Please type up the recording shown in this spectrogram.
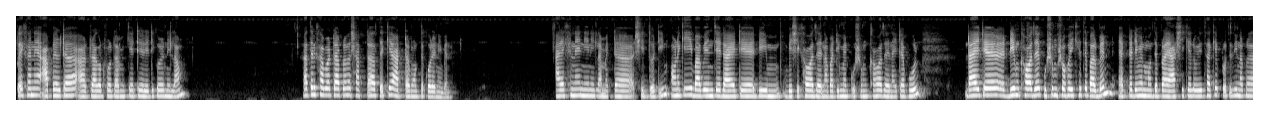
তো এখানে আপেলটা আর ড্রাগন ফলটা আমি কেটে রেডি করে নিলাম। রাতের খাবারটা আপনারা সাতটা থেকে আটটার মধ্যে করে নেবেন। আর এখানে নিয়ে নিলাম একটা সিদ্ধ ডিম। অনেকেই ভাবেন যে ডায়েটে ডিম বেশি খাওয়া যায় না বা ডিমের কুসুম খাওয়া যায় না, এটা ভুল। ডায়েটে ডিম খাওয়া যায়, কুসুম সহই খেতে পারবেন। একটা ডিমের মধ্যে প্রায় আশি ক্যালোরি থাকে, প্রতিদিন আপনারা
